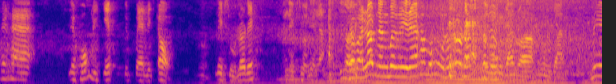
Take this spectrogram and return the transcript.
เล่นหาเลขหกเลขเจ็ดเลขแปดเลขเก้าเลขศูนย์เราเด้เล็กชวนนี่ละแต่ว่ารอบนังเบิ่งนี่เลยเขาบอกหูน้องเราเนาะเขาหูจักหรอหูจัก นี่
